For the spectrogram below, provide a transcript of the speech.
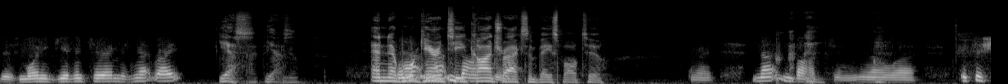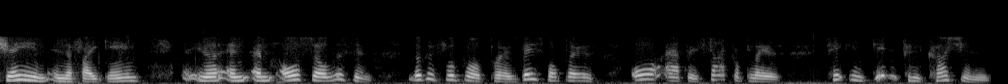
there's money given to them, isn't that right? Yes, yes. And there are Well, more not- not in guaranteed contracts in baseball too. Right. Not in boxing. You know, uh, it's a shame in the fight game. You know, and and also listen, look at football players, baseball players, all athletes, soccer players, taking getting concussions,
